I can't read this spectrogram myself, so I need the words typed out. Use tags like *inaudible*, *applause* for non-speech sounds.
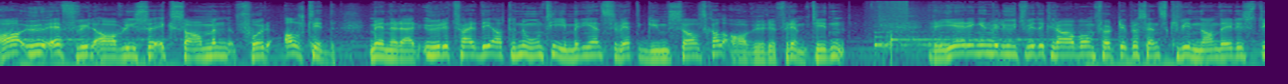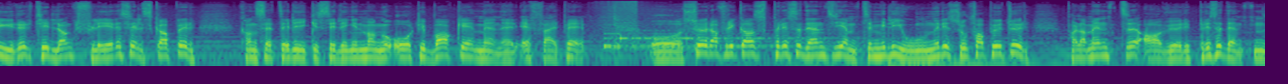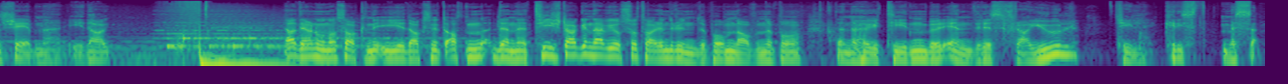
AUF vil avlyse eksamen for alltid. Mener det er urettferdig at noen timer i en svett gymsal skal avgjøre fremtiden. Regjeringen vil utvide kravet om 40 kvinneandel i styrer til langt flere selskaper. Kan sette likestillingen mange år tilbake, mener Frp. Og Sør-Afrikas president gjemte millioner i sofaputer. Parlamentet avgjør presidentens skjebne i dag. Ja, Det er noen av sakene i Dagsnytt 18 denne tirsdagen, der vi også tar en runde på om navnet på denne høytiden bør endres fra jul til kristmesse.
